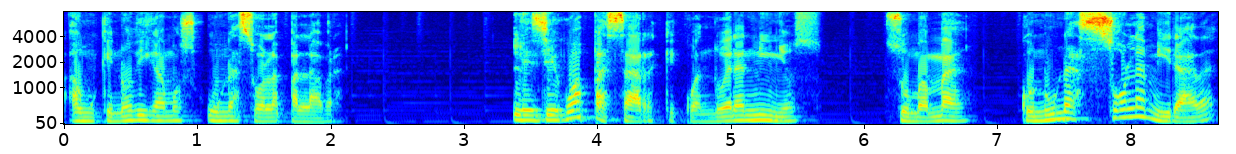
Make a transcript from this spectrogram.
aunque no digamos una sola palabra. Les llegó a pasar que cuando eran niños, su mamá, con una sola mirada,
